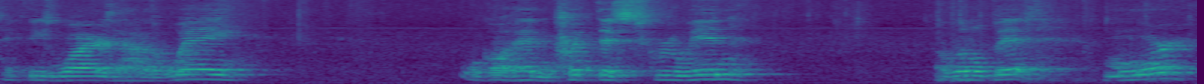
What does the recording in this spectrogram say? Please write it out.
Take these wires out of the way. We'll go ahead and put this screw in a little bit more.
